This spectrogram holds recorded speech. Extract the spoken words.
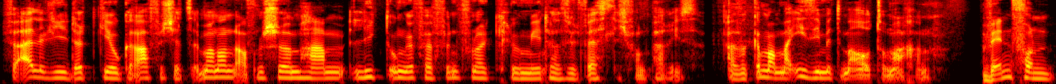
für alle, die das geografisch jetzt immer noch auf dem Schirm haben, liegt ungefähr 500 Kilometer südwestlich von Paris. Also kann man mal easy mit dem Auto machen. Wenn von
